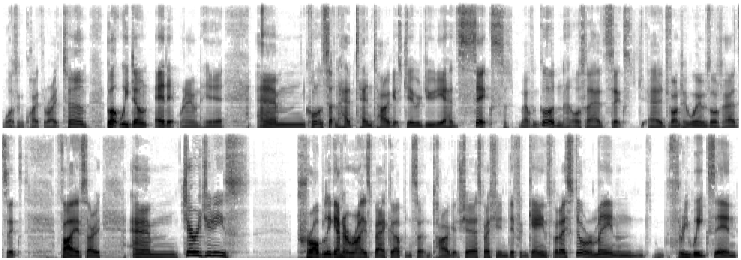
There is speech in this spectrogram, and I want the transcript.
wasn't quite the right term, but we don't edit round here. Um, Courtland Sutton had 10 targets, Jerry Jeudy had six. Melvin Gordon also had six. Uh, Javonte Williams also had six. Five, sorry. Um, Jerry Jeudy's probably going to rise back up in certain target share, especially in different games. But I still remain, and three weeks in,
